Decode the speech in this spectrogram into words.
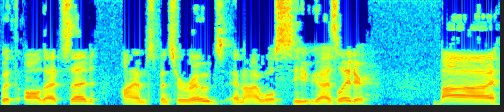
with all that said, I am Spencer Rhodes, and I will see you guys later. Bye!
